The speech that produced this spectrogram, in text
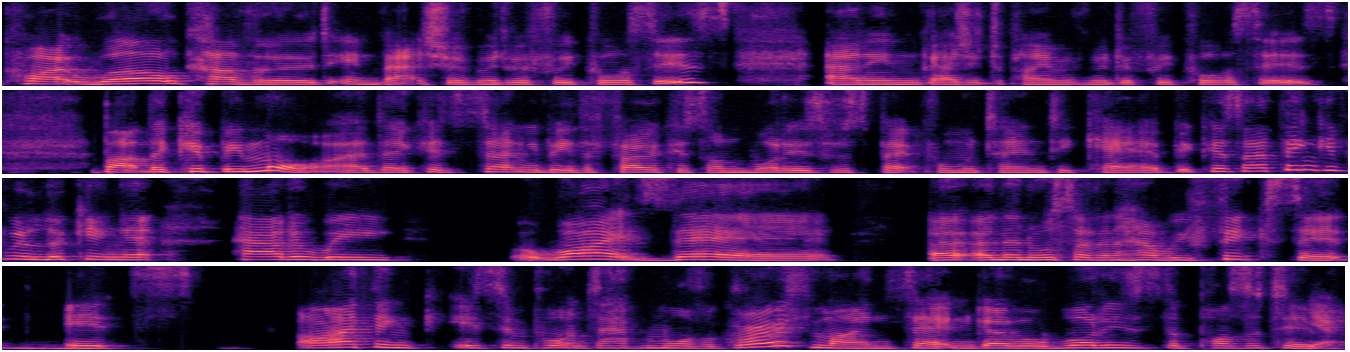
quite well covered in Bachelor of Midwifery courses and in Graduate Diploma of Midwifery courses. But there could be more. There could certainly be the focus on what is respectful maternity care. Because I think if we're looking at how do we, why it's there, uh, and then also then how we fix it mm. it's i think it's important to have more of a growth mindset and go well what is the positive yeah.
